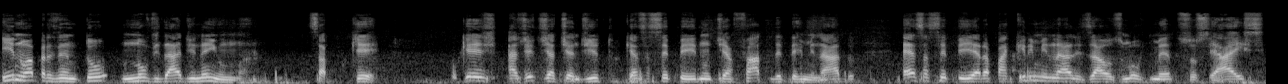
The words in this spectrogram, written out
e não apresentou novidade nenhuma. Sabe por quê? Porque a gente já tinha dito que essa CPI não tinha fato determinado, essa CPI era para criminalizar os movimentos sociais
